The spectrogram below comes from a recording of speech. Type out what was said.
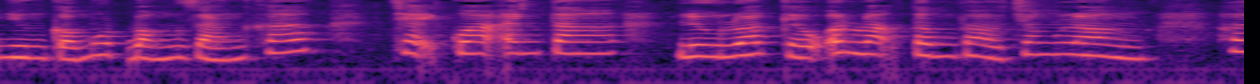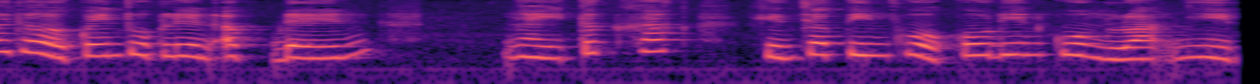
Nhưng có một bóng dáng khác Chạy qua anh ta, Lưu loát kéo ớt loạn tâm vào trong lòng. Hơi thở quen thuộc liền ập đến. Ngay tức khắc, Khiến cho tim của cô điên cuồng loạn nhịp.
